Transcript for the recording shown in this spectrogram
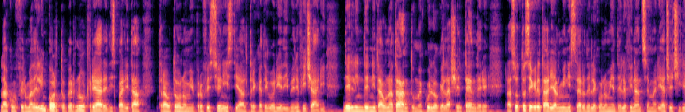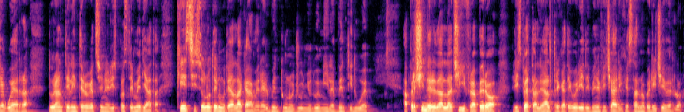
la conferma dell'importo per non creare disparità tra autonomi e professionisti e altre categorie di beneficiari dell'indennità una tantum è quello che lascia intendere la sottosegretaria al Ministero dell'Economia e delle Finanze Maria Cecilia Guerra durante l'interrogazione risposta immediata che si sono tenute alla Camera il 21 giugno 2022. A prescindere dalla cifra, però, rispetto alle altre categorie di beneficiari che stanno per riceverlo,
